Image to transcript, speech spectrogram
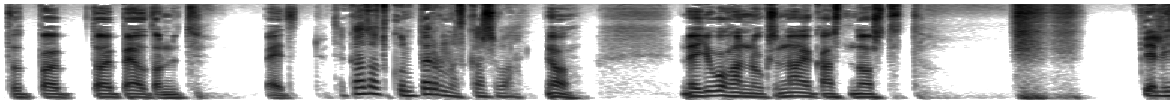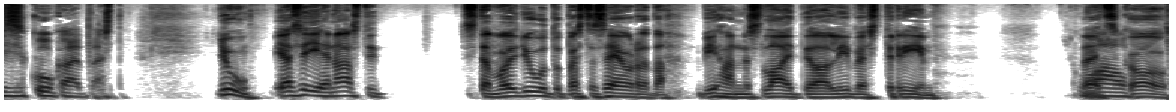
to, toi, toi pelto nyt peitetty. Sä katot, kun perunat kasvaa? Joo. Ne juhannuksen aikaan sitten nostetaan. Eli siis kuukauden päästä? Juu, ja siihen asti sitä voi YouTubesta seurata. Vihannes Laitila live stream. Let's Wow. go.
